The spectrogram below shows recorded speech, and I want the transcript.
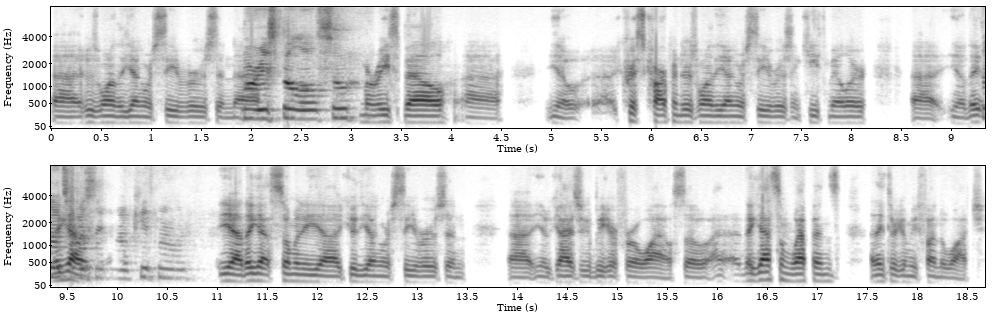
uh, who's one of the young receivers, and uh, Maurice Bell also. Maurice Bell. Uh, you know, uh, Chris Carpenter is one of the young receivers, and Keith Miller. Uh, you know, they, they got Keith Miller. Yeah, they got so many uh, good young receivers, and uh, you know, guys are gonna be here for a while. So they got some weapons. I think they're gonna be fun to watch.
